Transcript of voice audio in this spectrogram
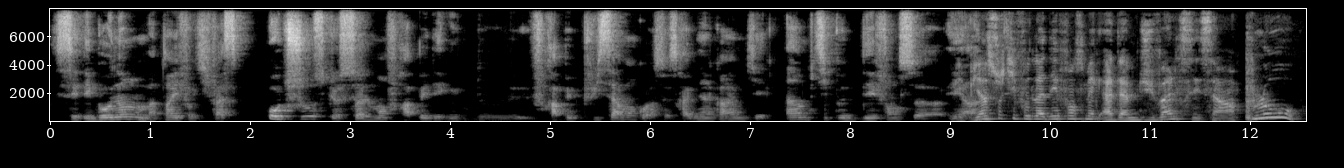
c'est des beaux noms. Maintenant, il faut qu'ils fassent autre chose que seulement frapper des... De, frapper puissamment, quoi. Ce serait bien quand même qu'il y ait un petit peu de défense. euh, et Mais un- bien sûr qu'il faut de la défense, mec. Adam Duval, c'est c'est un plot.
